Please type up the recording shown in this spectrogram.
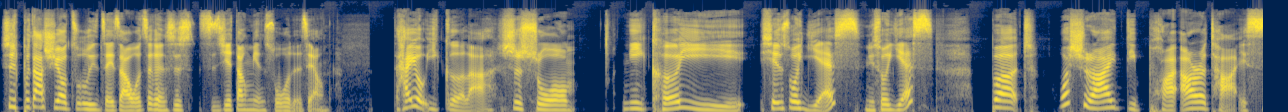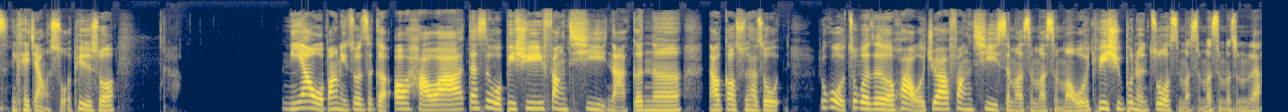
是不大需要注意这一招。我这个人是直接当面说的这样。还有一个啦，是说你可以先说 yes，你说 yes，but what should I deprioritize？你可以这样说，譬如说。 你要我帮你做这个哦，好啊，但是我必须放弃哪个呢？然后告诉他说，如果我做过这个的话，我就要放弃什么什么什么，我必须不能做什么什么什么什么的。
